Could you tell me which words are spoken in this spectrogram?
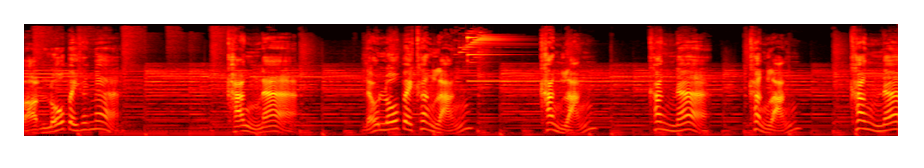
ตอนโล้ไปข้างหน้า ข้างหน้า แล้วโล้ไปข้างหลัง ข้างหลัง ข้างหน้า ข้างหลัง ข้างหน้า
